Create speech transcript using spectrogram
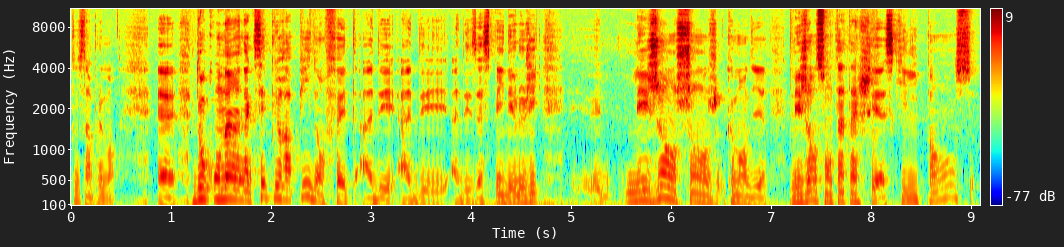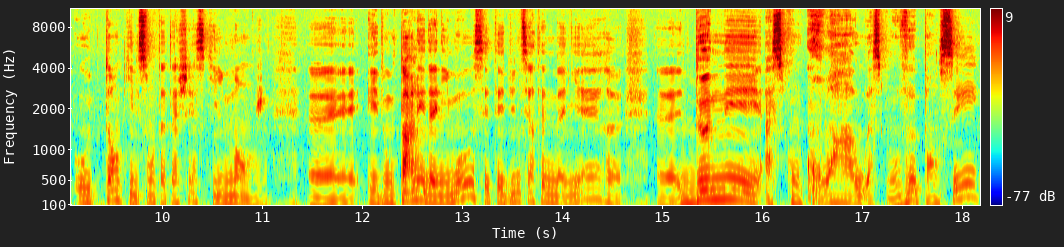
tout simplement. Euh, donc on a un accès plus rapide, en fait, à des, à des, à des aspects idéologiques. Euh, les gens changent, comment dire, les gens sont attachés à ce qu'ils pensent autant qu'ils sont attachés à ce qu'ils mangent. Euh, et donc parler d'animaux, c'était d'une certaine manière donner à ce qu'on croit ou à ce qu'on veut penser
